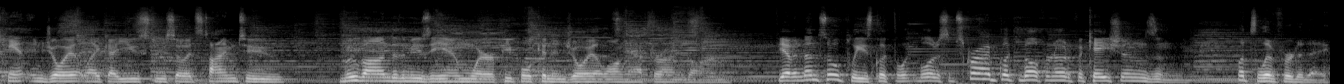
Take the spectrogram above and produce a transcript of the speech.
can't enjoy it like I used to, so it's time to move on to the museum where people can enjoy it long after I'm gone. If you haven't done so, please click the link below to subscribe, click the bell for notifications, and let's live for today.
